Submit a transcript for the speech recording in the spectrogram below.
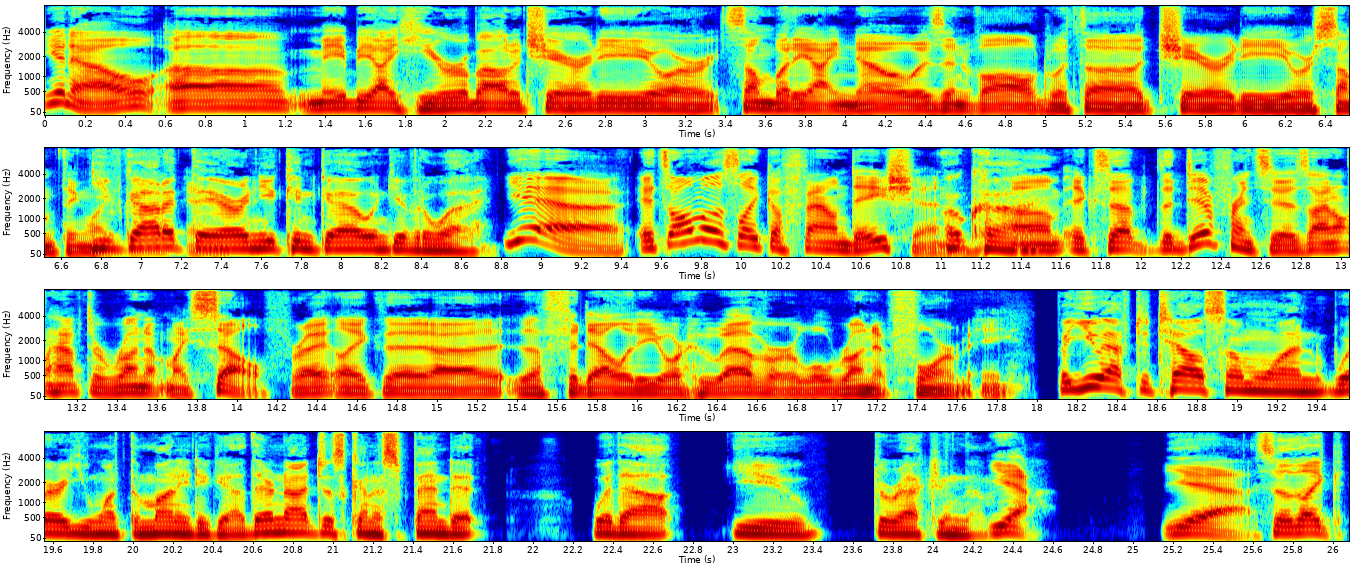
you know, uh, maybe I hear about a charity or somebody I know is involved with a charity or something like that. You've got that. it there, and you can go and give it away. Yeah, it's almost like a foundation. Okay. Um, except the difference is I don't have to run it myself, right? Like the uh, the Fidelity or whoever will run it for me. But you have to tell someone where you want the money to go. They're not just going to spend it without you directing them. Yeah. Yeah. So like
